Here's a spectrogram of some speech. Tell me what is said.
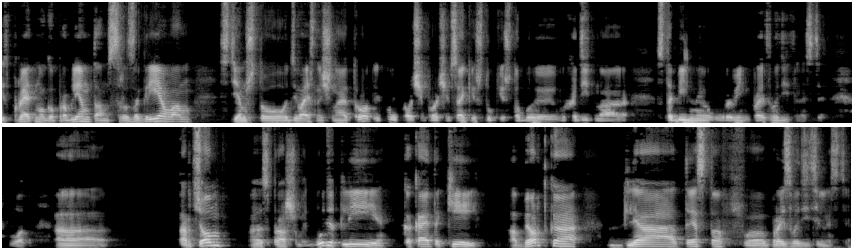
исправляет много проблем там с разогревом, с тем, что девайс начинает ротать, ну и прочие-прочие всякие штуки, чтобы выходить на стабильный уровень производительности. Вот. Э, Артем спрашивает, будет ли какая-то кей обертка для тестов производительности?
